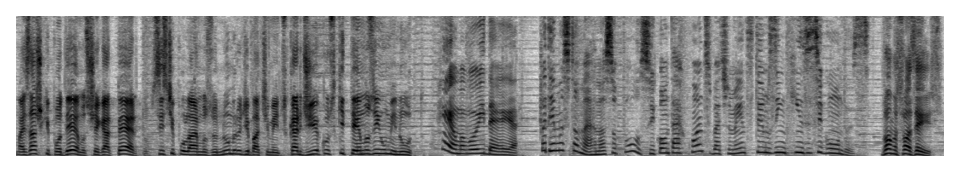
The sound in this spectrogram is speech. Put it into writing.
mas acho que podemos chegar perto se estipularmos o número de batimentos cardíacos que temos em um minuto. É uma boa ideia. Podemos tomar nosso pulso e contar quantos batimentos temos em 15 segundos. Vamos fazer isso.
